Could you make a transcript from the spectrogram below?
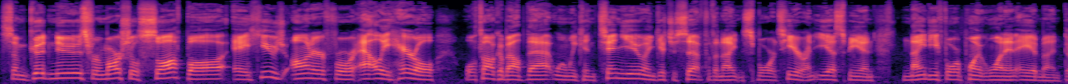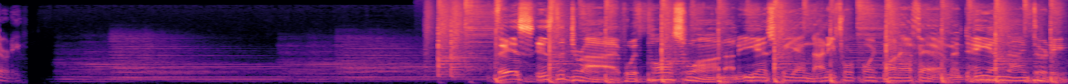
Some good news for Marshall softball. A huge honor for Allie Harrell. We'll talk about that when we continue and get you set for the night in sports here on ESPN 94.1 and AM 930. This is The Drive with Paul Swann on ESPN 94.1 FM and AM 930.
